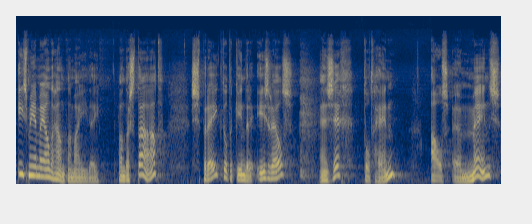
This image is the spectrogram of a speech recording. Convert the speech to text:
iets meer mee aan de hand, naar mijn idee. Want daar staat, spreek tot de kinderen Israëls en zeg tot hen, als een mens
